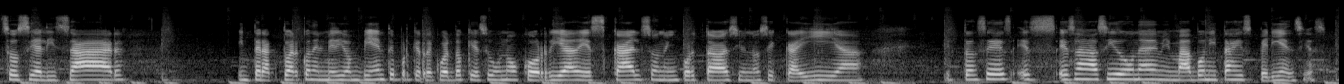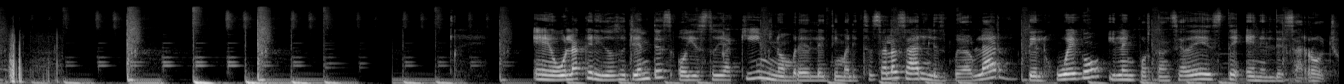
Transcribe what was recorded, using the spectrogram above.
socializar, interactuar con el medio ambiente, porque recuerdo que eso uno corría descalzo, no importaba si uno se caía. Entonces, esa ha sido una de mis más bonitas experiencias. Eh, hola queridos oyentes, hoy estoy aquí, mi nombre es Leti Maritza Salazar y les voy a hablar del juego y la importancia de este en el desarrollo.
